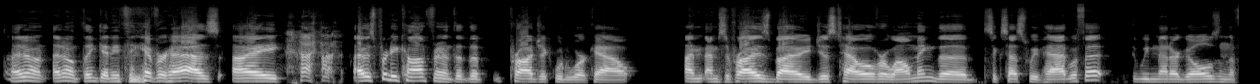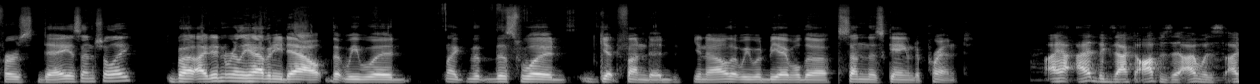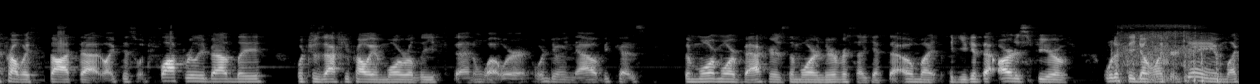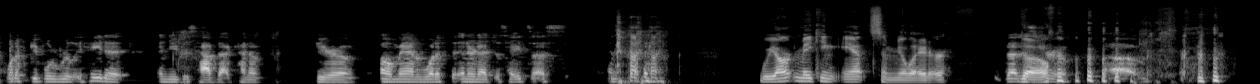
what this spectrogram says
I don't I don't think anything ever has. I I was pretty confident that the project would work out. I'm I'm surprised by just how overwhelming the success we've had with it. We met our goals in the first day essentially, but I didn't really have any doubt that we would like that this would get funded, you know, that we would be able to send this game to print. I, I had the exact opposite. I was I probably thought that like this would flop really badly which was actually probably more relief than what we're we're doing now because the more and more backers, the more nervous I get that oh my like you get that artist fear of what if they don't like your game? Like what if people really hate it? And you just have that kind of fear of oh man, what if the internet just hates us? We aren't making Ant Simulator. that is No. true. Um,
